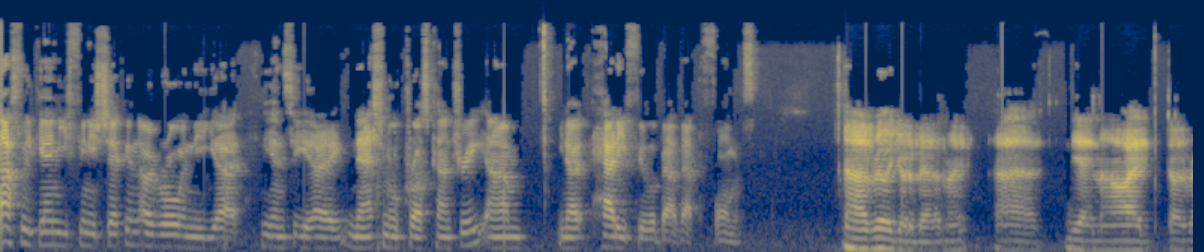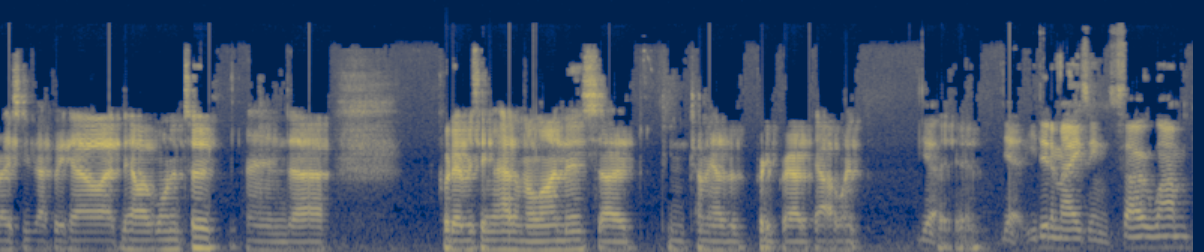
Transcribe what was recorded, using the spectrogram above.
last weekend you finished second overall in the uh, the NCAA national cross country. Um, you know, how do you feel about that performance? Uh, really good about it, mate. Uh, yeah, no, I, I raced exactly how I how I wanted to, and uh, put everything I had on the line there. So coming out of it, pretty proud of how I went. Yeah, but, yeah, yeah, you did amazing. So um,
